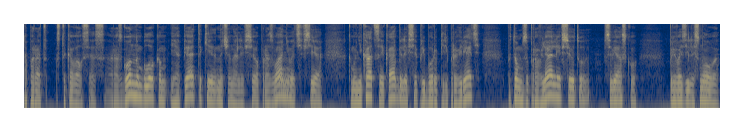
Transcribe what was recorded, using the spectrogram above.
аппарат стыковался с разгонным блоком, и опять-таки начинали все прозванивать, все коммуникации, кабели, все приборы перепроверять. Потом заправляли всю эту связку, привозили снова,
